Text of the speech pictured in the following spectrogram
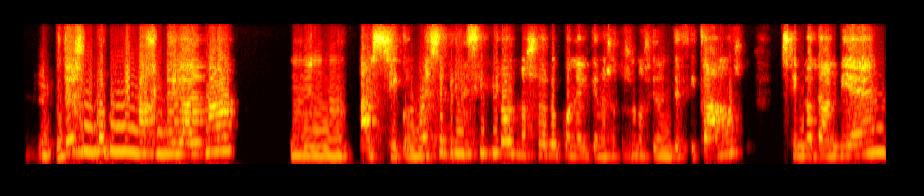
Entonces un poco me imagino el alma así como ese principio, no solo con el que nosotros nos identificamos, sino también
